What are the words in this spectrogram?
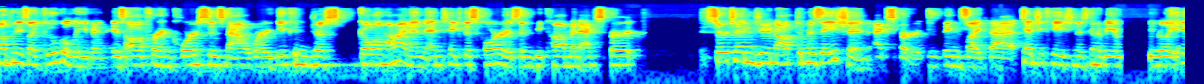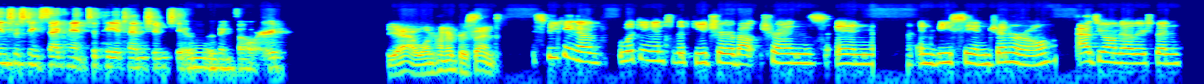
companies like Google even is offering courses now where you can just go online and, and take this course and become an expert search engine optimization expert and things like that. Education is going to be a really interesting segment to pay attention to moving forward. Yeah, 100%. Speaking of looking into the future about trends in in VC in general, as you all know, there's been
